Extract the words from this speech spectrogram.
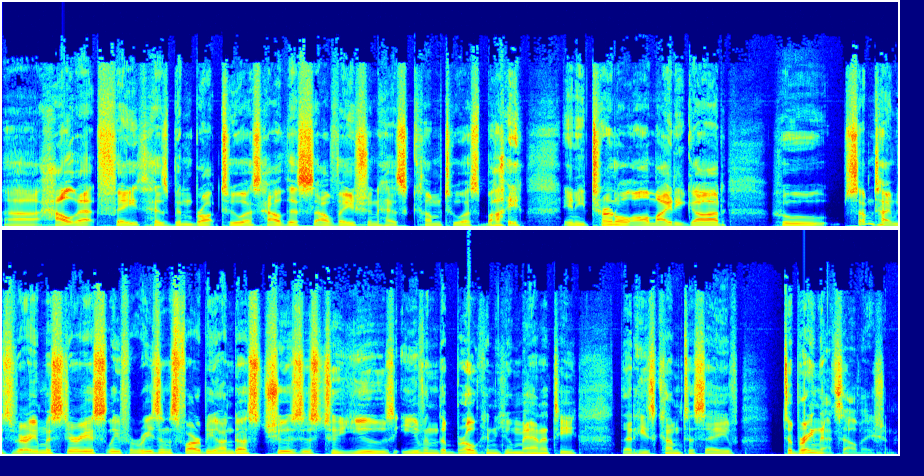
uh, how that faith has been brought to us, how this salvation has come to us by an eternal Almighty God who sometimes very mysteriously, for reasons far beyond us, chooses to use even the broken humanity that He's come to save to bring that salvation.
